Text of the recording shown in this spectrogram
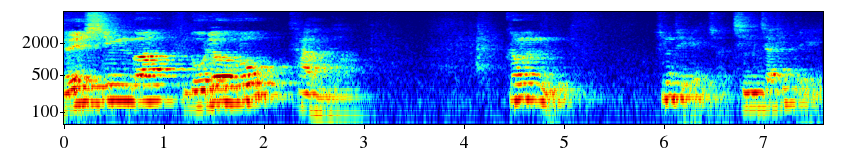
열심과 노력으로 살아간다. 그러면 힘들겠죠. 진짜 힘들겠죠.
